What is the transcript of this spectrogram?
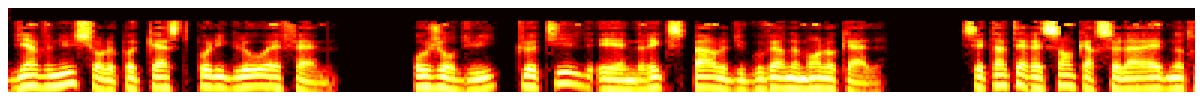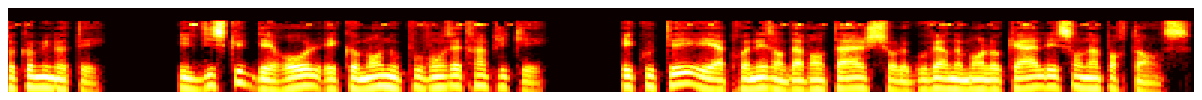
Bienvenue sur le podcast Polyglot FM. Aujourd'hui, Clotilde et Hendrix parlent du gouvernement local. C'est intéressant car cela aide notre communauté. Ils discutent des rôles et comment nous pouvons être impliqués. Écoutez et apprenez-en davantage sur le gouvernement local et son importance.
